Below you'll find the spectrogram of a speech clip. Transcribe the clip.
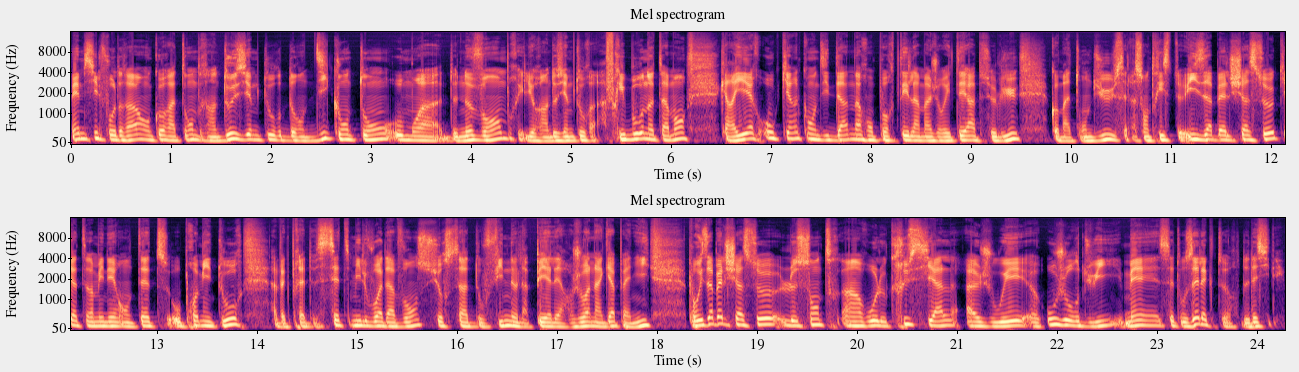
même s'il faudra encore attendre un deuxième tour dans 10 cantons au mois de novembre. Il y aura un deuxième tour à Fribourg notamment, car Aucun candidat n'a remporté la majorité absolue. Comme attendu, c'est la centriste Isabelle Chasseux qui a terminé en tête au premier tour avec près de 7000 voix d'avance sur sa dauphine, la PLR Joanna Gapani. Pour Isabelle Chasseux, le centre a un rôle crucial à jouer euh, aujourd'hui, mais c'est aux électeurs de décider.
